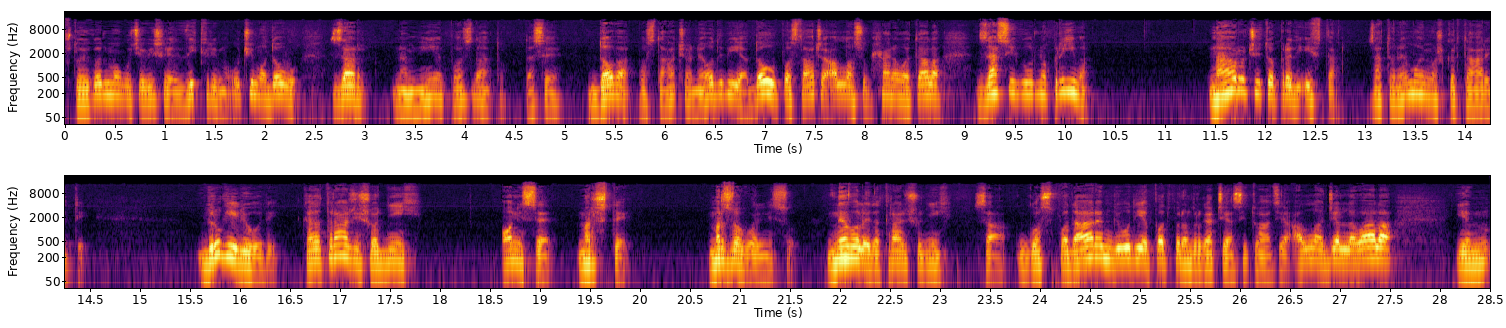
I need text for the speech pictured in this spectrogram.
što je god moguće više zikrimo, učimo dovu, zar nam nije poznato da se dova postača ne odbija, dovu postača Allah subhanahu wa ta'ala zasigurno prima, naročito pred iftar, zato nemojmo škrtariti. Drugi ljudi, kada tražiš od njih, oni se mršte, mrzovoljni su, ne vole da tražiš od njih. Sa gospodarem ljudi je potpuno drugačija situacija. Allah je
